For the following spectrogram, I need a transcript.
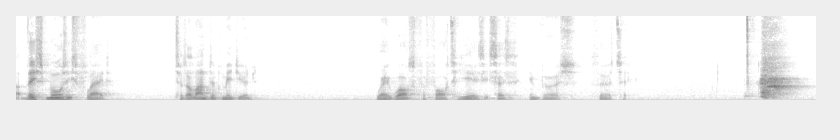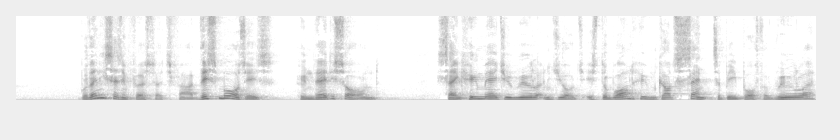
At this, Moses fled to the land of Midian where he was for 40 years, it says in verse 30. But then he says in verse 35 This Moses, whom they disowned, saying, Who made you ruler and judge, is the one whom God sent to be both a ruler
